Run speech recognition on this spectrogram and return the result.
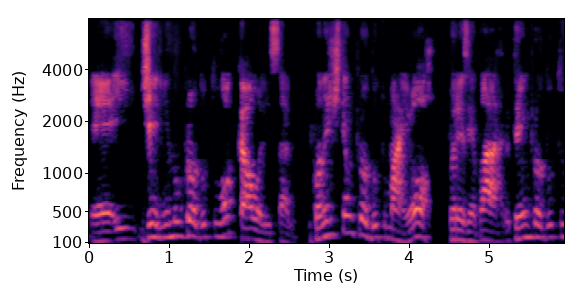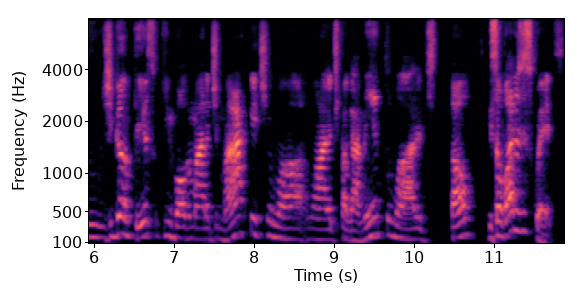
é, e gerindo um produto local ali, sabe? E quando a gente tem um produto maior, por exemplo, ah, eu tenho um produto gigantesco que envolve uma área de marketing, uma, uma área de pagamento, uma área de tal, e são vários squads.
